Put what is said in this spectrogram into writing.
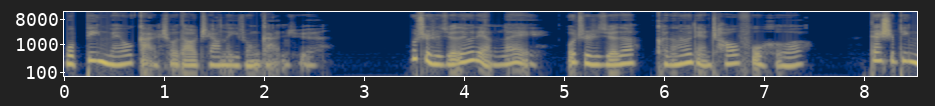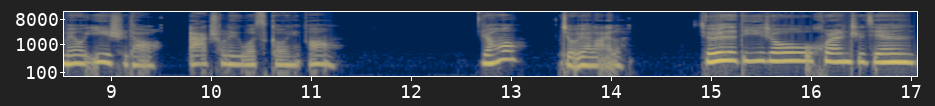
我并没有感受到这样的一种感觉，我只是觉得有点累，我只是觉得可能有点超负荷。但是并没有意识到 actually what's going on。然后九月来了，九月的第一周，忽然之间，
